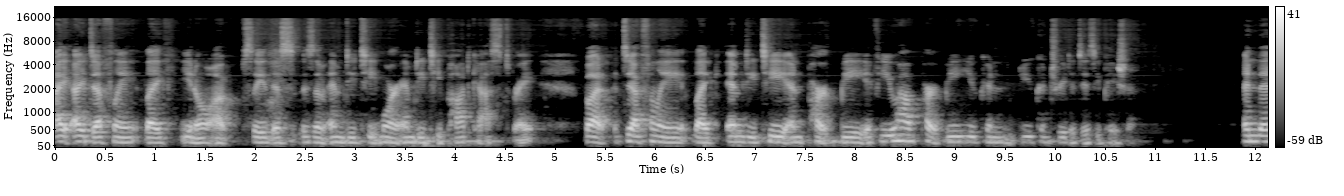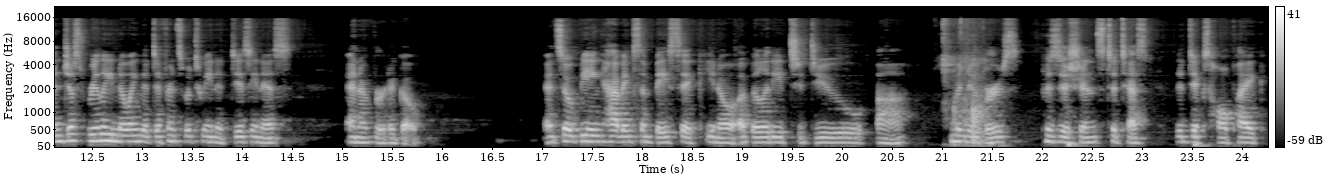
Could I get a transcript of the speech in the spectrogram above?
I, I definitely like, you know, obviously this is an MDT, more MDT podcast, right? But definitely like MDT and part B. If you have part B, you can you can treat a dizzy patient. And then just really knowing the difference between a dizziness and a vertigo. And so being having some basic, you know, ability to do uh, maneuvers, positions to test the Dix Hallpike,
